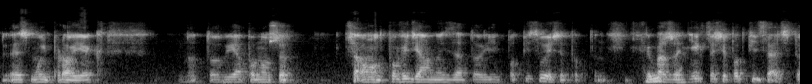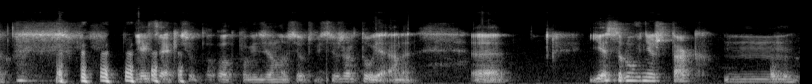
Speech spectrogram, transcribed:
to jest mój projekt, no to ja ponoszę całą odpowiedzialność za to i podpisuję się pod tym. Chyba, że nie chcę się podpisać, to nie chcę jakiejś od- odpowiedzialności, oczywiście żartuję, ale jest również tak, mm,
